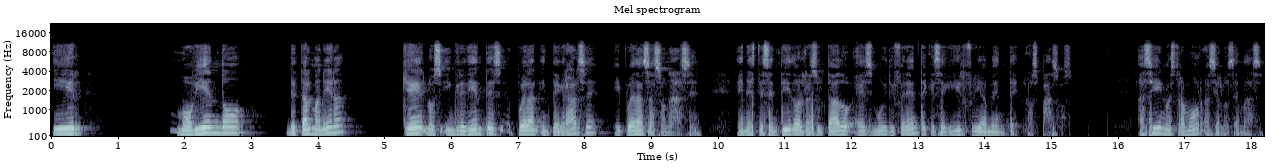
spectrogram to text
ir moviendo de tal manera que los ingredientes puedan integrarse y puedan sazonarse. En este sentido, el resultado es muy diferente que seguir fríamente los pasos. Así nuestro amor hacia los demás.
